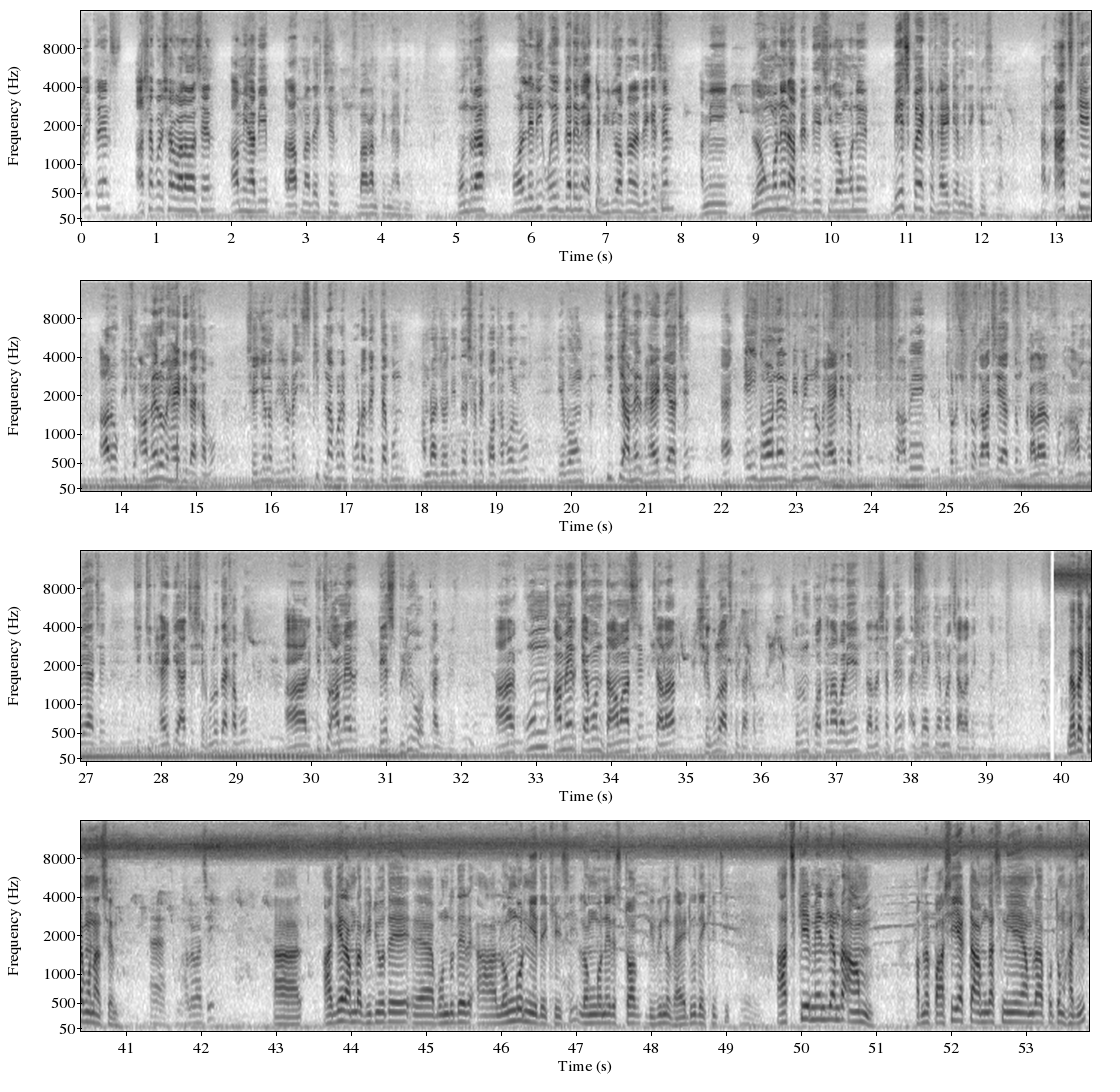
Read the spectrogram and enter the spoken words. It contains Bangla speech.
হাই ফ্রেন্ডস আশা করি সবাই ভালো আছেন। আমি হাবিব আর আপনারা দেখছেন বাগান প্রেমী হাবিব। বন্ধুরা অলরেডি ওয়েব গার্ডেনে একটা ভিডিও আপনারা দেখেছেন। আমি লঙ্গনের আপডেট দিয়েছি। লঙ্গনের বেশ কয়েকটা ভ্যারাইটি আমি দেখিয়েছিলাম। আর আজকে আরও কিছু আমেরও ভ্যারাইটি দেখাবো। সেই জন্য ভিডিওটা স্কিপ না করে পুরোটা দেখতে থাকুন। আমরা জয়দীপদার সাথে কথা বলব এবং কি কি আমের ভ্যারাইটি আছে। এই ধরনের বিভিন্ন ভ্যারাইটি দেখুন। কীভাবে ছোট ছোট গাছে একদম কালারফুল আম হয়ে আছে, কি কি ভ্যারাইটি আছে সেগুলো দেখাবো। আর কিছু আমের টেস্ট ভিডিও থাকবে। আর কোন আমের কেমন দাম আছে চারার সেগুলো আজকে দেখাবো। চলুন কথা না বাড়িয়ে দাদার সাথে একে একে আমরা চারা দেখতে থাকি। দাদা কেমন আছেন? হ্যাঁ ভালো আছি। আর আগের আমরা ভিডিওতে বন্ধুদের লঙ্গন নিয়ে দেখিয়েছি। লঙ্গনের স্টক বিভিন্ন ভ্যারাইটিও দেখিয়েছি। আজকে মেনলি আমরা আম। আপনার পাশেই একটা আম গাছ নিয়ে আমরা প্রথম হাজির।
